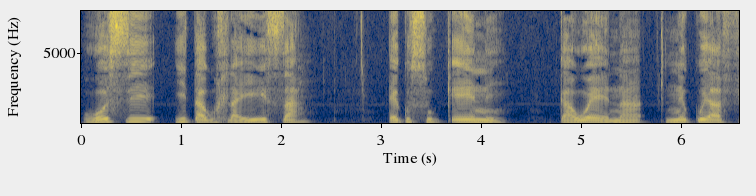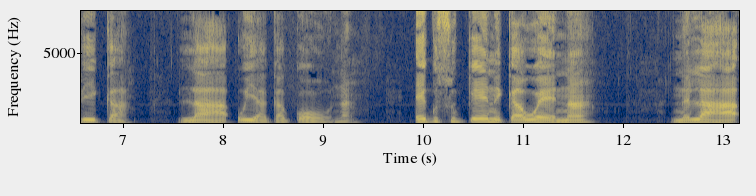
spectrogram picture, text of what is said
hosi yi ta ku hlayisa ekusukeni ka wena ni ku ya fika laha u yaka kona. Ekusukeni ka wena ni laha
